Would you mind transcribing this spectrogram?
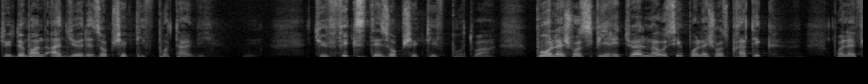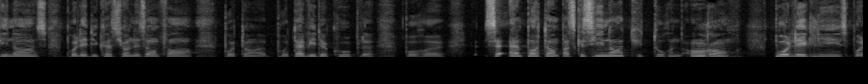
tu demandes à Dieu des objectifs pour ta vie. Tu fixes tes objectifs pour toi, pour les choses spirituelles, mais aussi pour les choses pratiques, pour les finances, pour l'éducation des enfants, pour, ta vie de couple. Euh, c'est important parce que sinon tu tournes en rond. Pour l'Église, pour,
